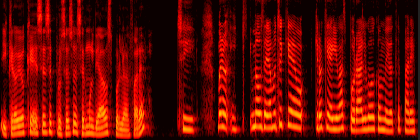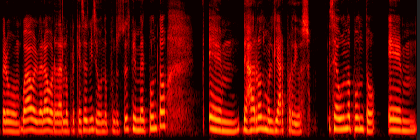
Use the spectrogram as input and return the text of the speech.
Y creo yo que es ese proceso de ser moldeados por el alfarero. Sí. Bueno, y me gustaría mucho que, creo que ibas por algo cuando yo te paré, pero voy a volver a abordarlo porque ese es mi segundo punto. Entonces, primer punto, em, dejarnos moldear por Dios. Segundo punto, em,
